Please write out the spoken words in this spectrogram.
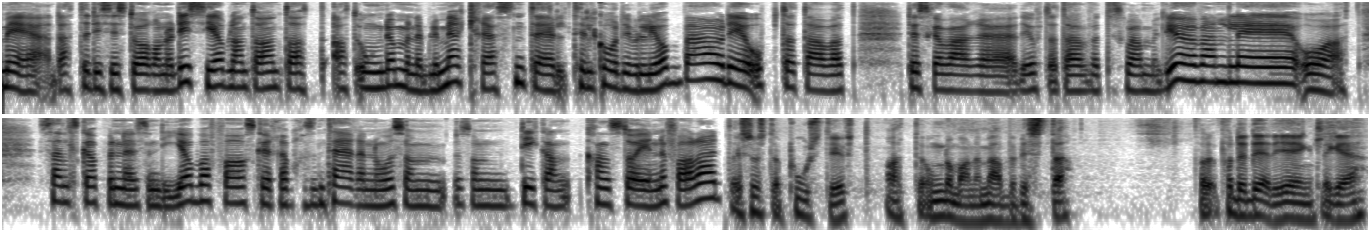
med dette de siste årene. og De sier bl.a. At, at ungdommene blir mer kresen til, til, hvor de vil jobbe, og de er opptatt av at det skal være, de av at det skal være miljøvennlig, og at selskapene som de jobber for, skal representere noe som, som de kan, kan, stå inne for. Da. Jeg syns det er positivt at ungdommene er mer bevisste for, for, det er det de egentlig er.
